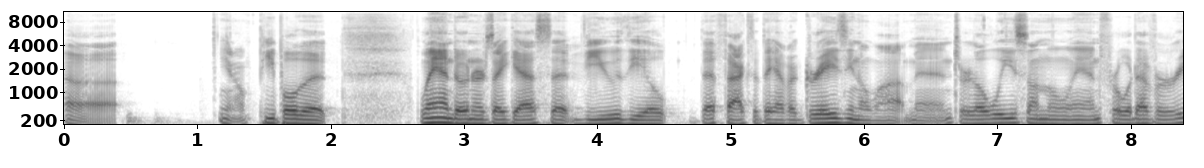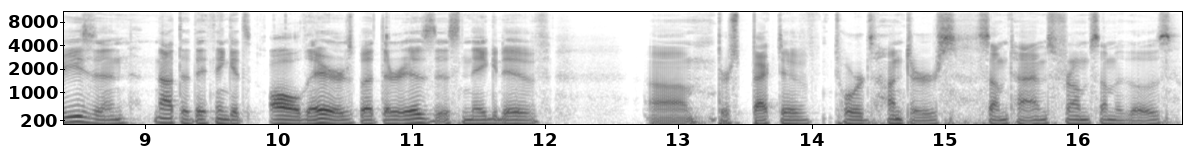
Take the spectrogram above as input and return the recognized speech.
uh, you know, people that landowners, I guess, that view the the fact that they have a grazing allotment or a lease on the land for whatever reason. Not that they think it's all theirs, but there is this negative um, perspective towards hunters sometimes from some of those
